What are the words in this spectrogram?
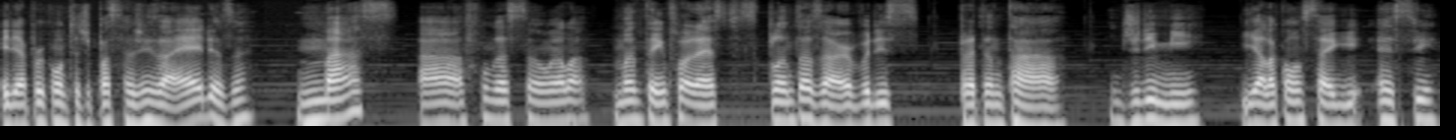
Ele é por conta de passagens aéreas, né? Mas a fundação ela mantém florestas, planta as árvores para tentar dirimir e ela consegue esse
